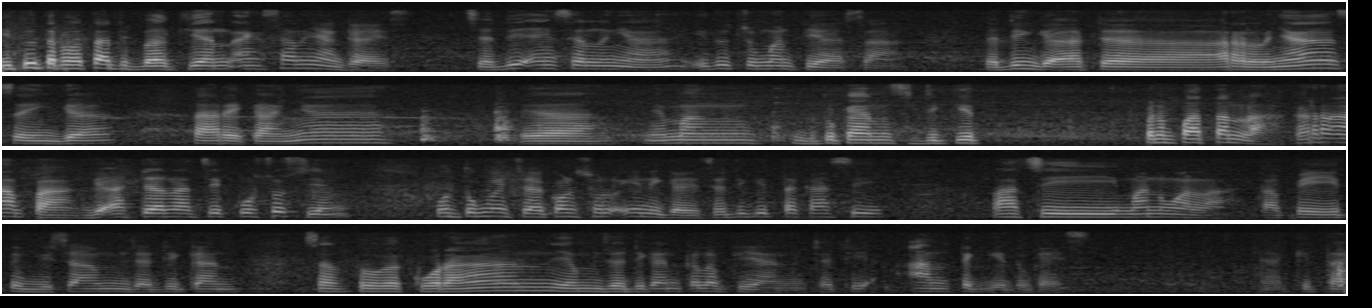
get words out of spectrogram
itu terletak di bagian engselnya, guys jadi engselnya itu cuma biasa. Jadi nggak ada relnya sehingga tarikannya ya memang membutuhkan sedikit penempatan lah. Karena apa? Nggak ada laci khusus yang untuk meja konsul ini guys. Jadi kita kasih laci manual lah. Tapi itu bisa menjadikan satu kekurangan yang menjadikan kelebihan. Jadi antik itu guys. Ya, kita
